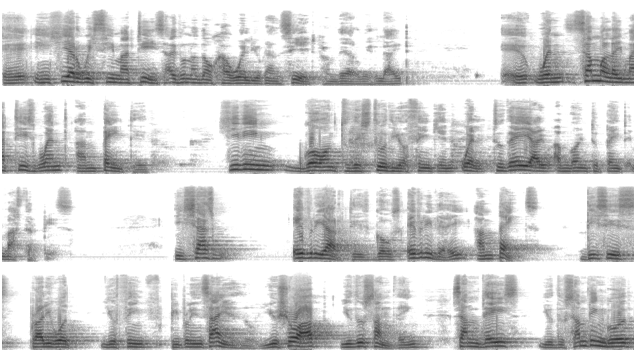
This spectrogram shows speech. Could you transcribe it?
uh, in here we see Matisse. I do not know how well you can see it from there with light. Uh, when someone like Matisse went and painted, he didn't go on to the studio thinking, well, today I, am going to paint a masterpiece. He just, every artist goes every day and paints. This is probably what you think people in science do. You show up, you do something. Some days you do something good.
